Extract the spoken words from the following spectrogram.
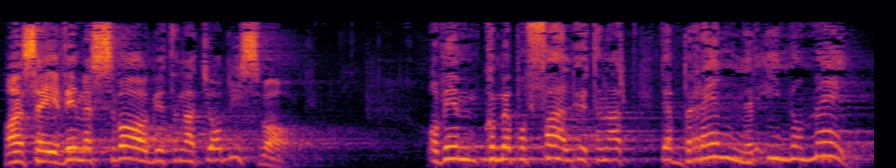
Och han säger, vem är svag utan att jag blir svag? Och vem kommer på fall utan att det bränner inom mig?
